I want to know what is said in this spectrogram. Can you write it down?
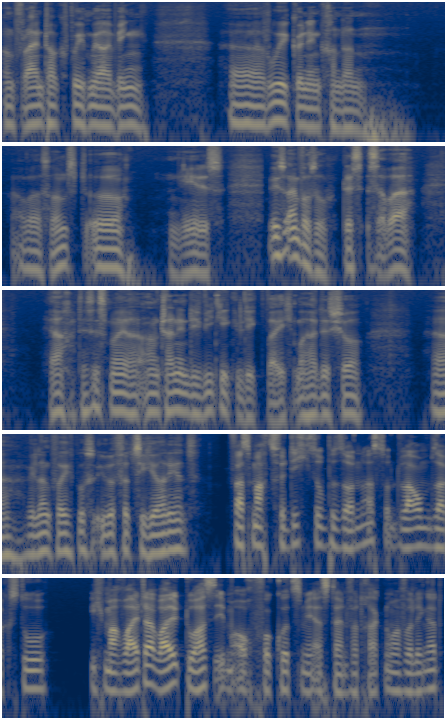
einen freien Tag, wo ich mir ein wenig äh, Ruhe gönnen kann dann. Aber sonst, äh, nee, das ist einfach so. Das ist aber, ja, das ist mir anscheinend in die Wiege gelegt, weil ich mache das schon, ja, wie lange fahre ich Bus? Über 40 Jahre jetzt. Was macht es für dich so besonders und warum sagst du, ich mache weiter? Weil du hast eben auch vor kurzem erst deinen Vertrag nochmal verlängert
